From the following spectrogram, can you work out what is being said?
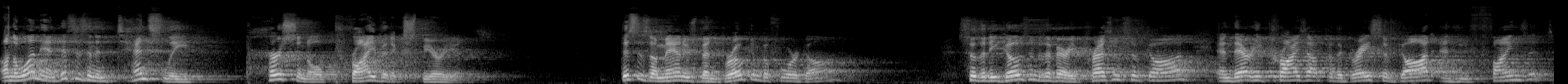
On the one hand, this is an intensely personal, private experience. This is a man who's been broken before God, so that he goes into the very presence of God, and there he cries out for the grace of God, and he finds it.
